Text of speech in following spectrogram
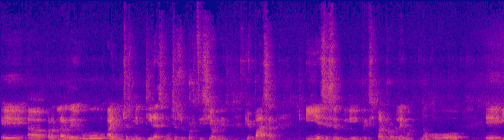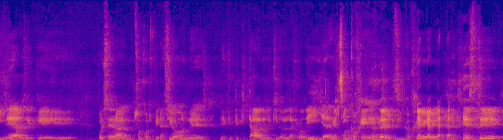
eh, para hablar de, hubo, hay muchas mentiras y muchas supersticiones que pasan, y ese es el, el principal problema, ¿no? Hubo eh, ideas de que pues eran, son conspiraciones, de que te quitaban el líquido de las rodillas. El 5G. el 5G. este,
